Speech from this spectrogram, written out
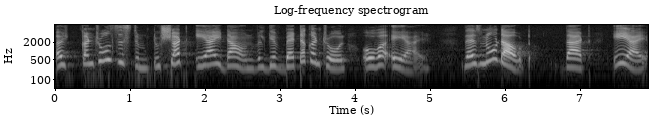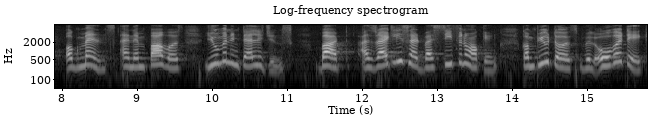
A control system to shut AI down will give better control over AI. There is no doubt that AI augments and empowers human intelligence, but as rightly said by Stephen Hawking, computers will overtake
